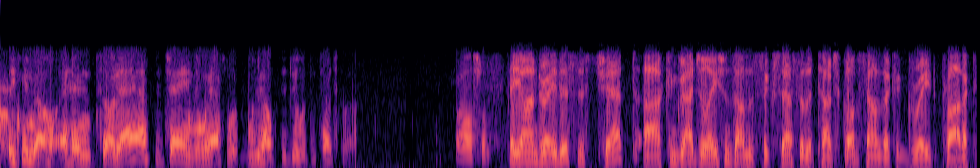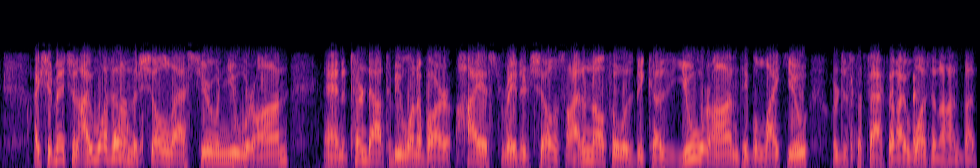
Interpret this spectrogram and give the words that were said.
you know, and so that has to change, and that's what we hope to do with the touch glove. Awesome. Hey, Andre, this is Chet. Uh, congratulations on the success of the Touch Glove. Sounds like a great product. I should mention, I wasn't on the show last year when you were on, and it turned out to be one of our highest rated shows. So I don't know if it was because you were on, people like you, or just the fact that I wasn't on. But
